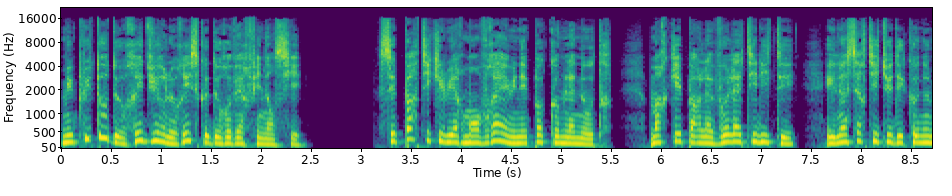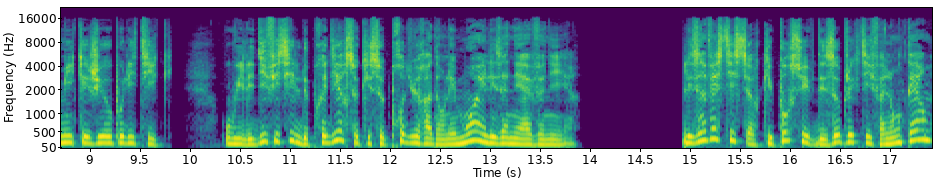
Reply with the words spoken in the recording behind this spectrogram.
mais plutôt de réduire le risque de revers financier. C'est particulièrement vrai à une époque comme la nôtre, marquée par la volatilité et l'incertitude économique et géopolitique, où il est difficile de prédire ce qui se produira dans les mois et les années à venir. Les investisseurs qui poursuivent des objectifs à long terme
